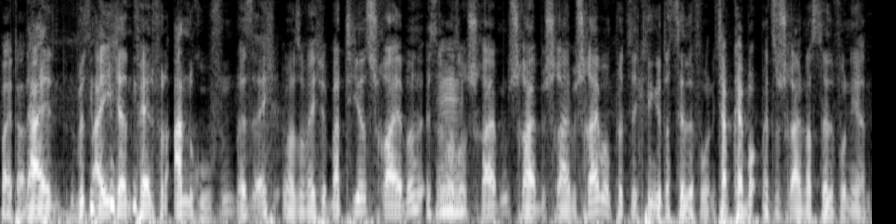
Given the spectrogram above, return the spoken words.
weiter. Nein, du bist eigentlich ein Fan von Anrufen. Das ist echt immer so. Wenn ich mit Matthias schreibe, ist immer Mhm. so schreiben, schreibe, schreibe, schreibe und plötzlich klingelt das Telefon. Ich habe keinen Bock mehr zu schreiben, lass telefonieren.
